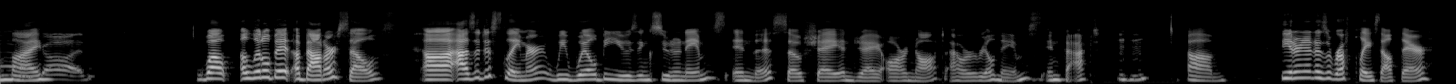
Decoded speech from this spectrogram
my. God. Well, a little bit about ourselves. Uh, as a disclaimer, we will be using pseudonyms in this, so Shay and Jay are not our real names, in fact. Mhm. Um, the internet is a rough place out there,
